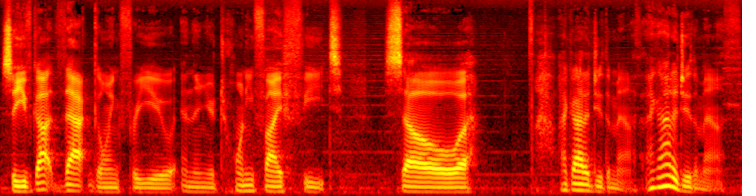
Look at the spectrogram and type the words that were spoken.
So you've got that going for you, and then you're 25 feet. So I got to do the math. I got to do the math.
